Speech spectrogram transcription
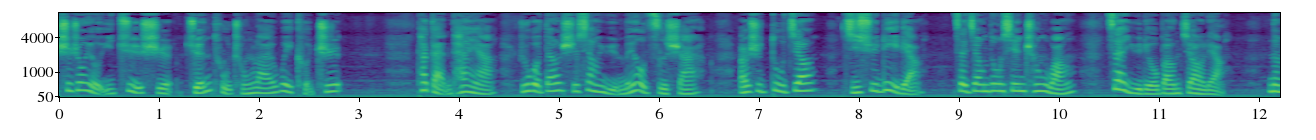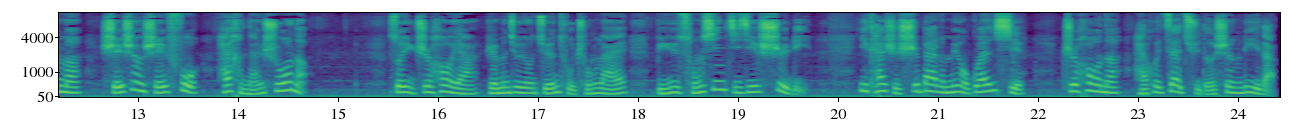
诗中有一句是“卷土重来未可知”。他感叹呀，如果当时项羽没有自杀，而是渡江积蓄力量，在江东先称王，再与刘邦较量，那么谁胜谁负还很难说呢。所以之后呀，人们就用“卷土重来”比喻重新集结势力。一开始失败了没有关系，之后呢还会再取得胜利的。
